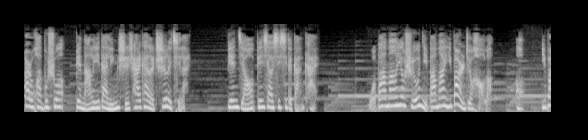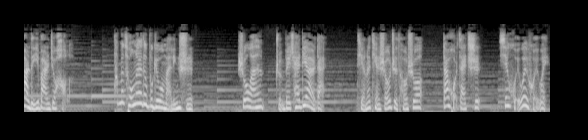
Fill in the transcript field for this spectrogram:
二话不说便拿了一袋零食拆开了吃了起来，边嚼边笑嘻嘻的感慨：“我爸妈要是有你爸妈一半就好了，哦，一半的一半就好了。他们从来都不给我买零食。”说完准备拆第二袋，舔了舔手指头说：“待会儿再吃。”先回味回味。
